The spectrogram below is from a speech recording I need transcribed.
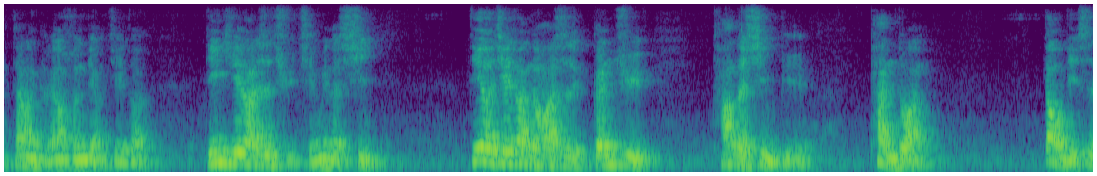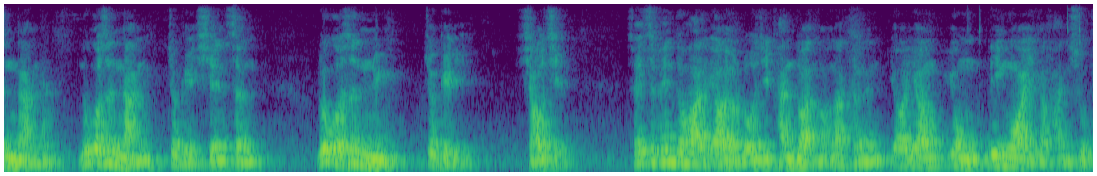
那当然可能要分两阶段。第一阶段是取前面的姓，第二阶段的话是根据他的性别判断到底是男，如果是男就给先生，如果是女就给小姐。所以这边的话要有逻辑判断哦，那可能要要用另外一个函数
